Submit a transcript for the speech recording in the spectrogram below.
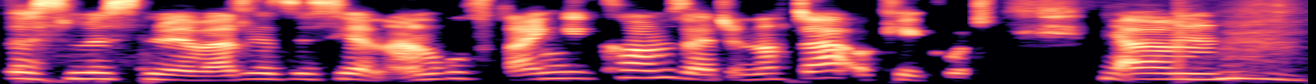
Das müssten wir. Warte, jetzt ist hier ein Anruf reingekommen. Seid ihr noch da? Okay, gut. Ja. Ähm,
